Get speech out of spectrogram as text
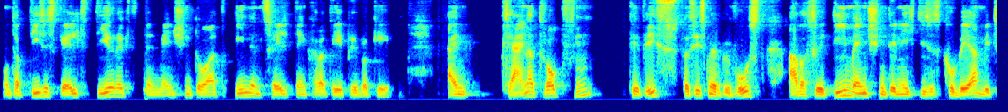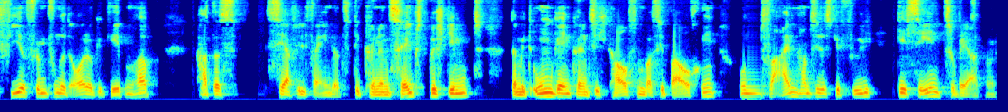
und habe dieses Geld direkt den Menschen dort in den Zelten in Karatepe übergeben. Ein kleiner Tropfen, gewiss, das ist mir bewusst, aber für die Menschen, denen ich dieses Kuvert mit 400, 500 Euro gegeben habe, hat das sehr viel verändert. Die können selbstbestimmt damit umgehen, können sich kaufen, was sie brauchen. Und vor allem haben sie das Gefühl, gesehen zu werden,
